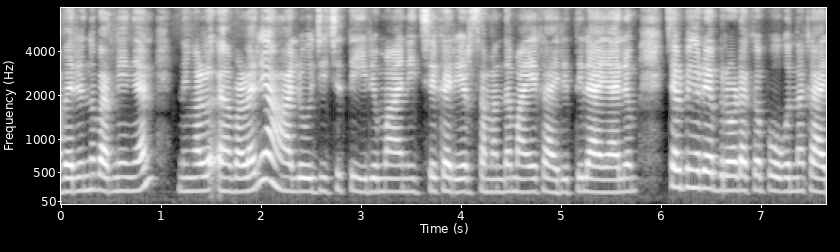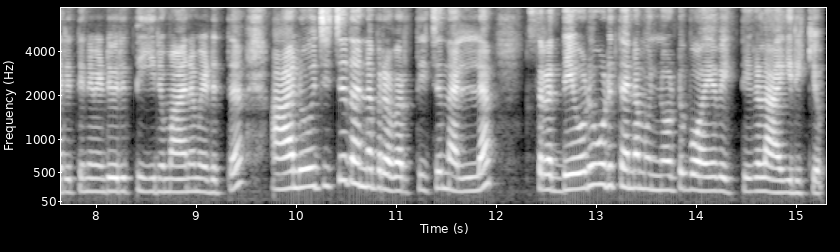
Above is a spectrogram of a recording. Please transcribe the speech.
അവരെന്ന് പറഞ്ഞു കഴിഞ്ഞാൽ നിങ്ങൾ വളരെ ആലോചിച്ച് തീരുമാനിച്ച് കരിയർ സംബന്ധമായ കാര്യത്തിലായാലും ചിലപ്പോൾ ഒരു എബ്രോഡൊക്കെ പോകുന്ന കാര്യത്തിന് വേണ്ടി ഒരു തീരുമാനമെടുത്ത് ആലോചിച്ച് തന്നെ പ്രവർത്തിച്ച് നല്ല ശ്രദ്ധയോടുകൂടി തന്നെ മുന്നോട്ട് പോയ വ്യക്തികളായിരിക്കും.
